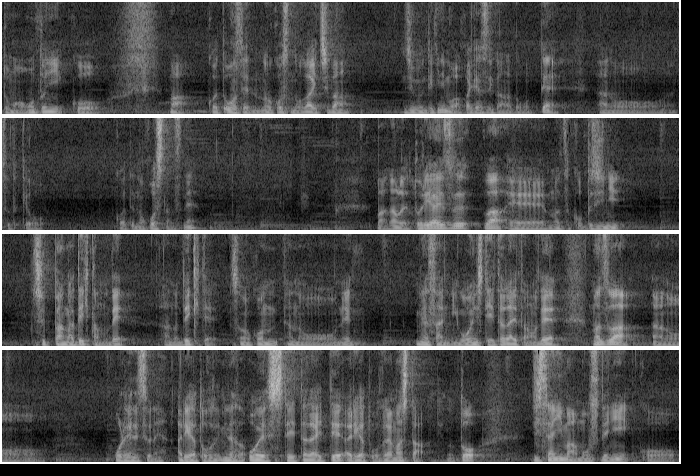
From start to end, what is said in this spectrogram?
とも本当にこうまあこうやって音声で残すのが一番自分的にも分かりやすいかなと思ってあのちょっと今日こうやって残したんですね。まあ、なのでとりあえずは、えー、まずこう無事に出版ができたのであのできてそのこんあの、ね、皆さんに応援していただいたのでまずはあのお礼ですよねありがとう皆さん応援していただいてありがとうございましたっていうのと実際に今もうすでにこ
